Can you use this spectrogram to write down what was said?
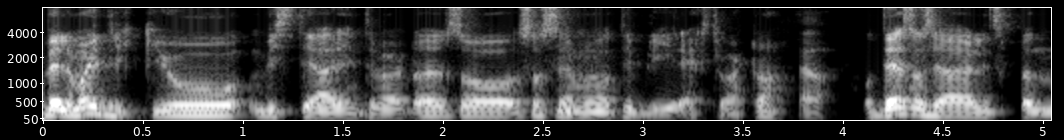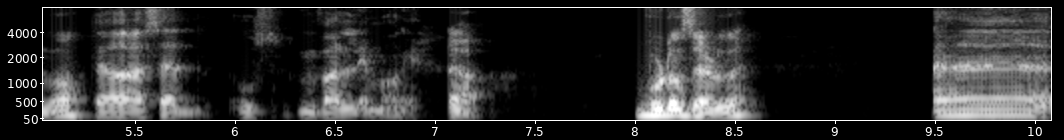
Veldig mange drikker jo hvis de er introverte, så, så ser man jo at de blir ekstroverte. Mm. Ja. Og det syns jeg er litt spennende. da. Det har jeg sett hos veldig mange. Hvordan ser du det? Eh,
